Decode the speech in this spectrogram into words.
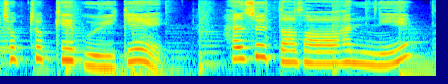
촉촉해 보이게 한 술 떠서 한 입.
